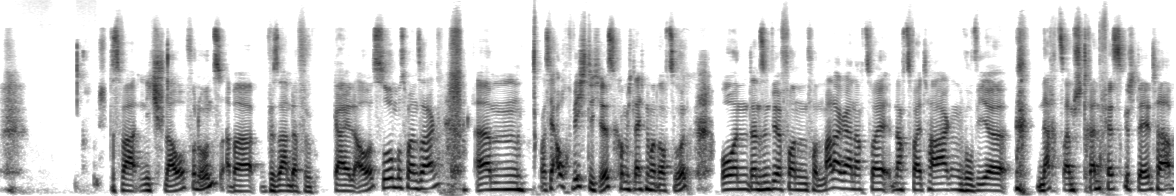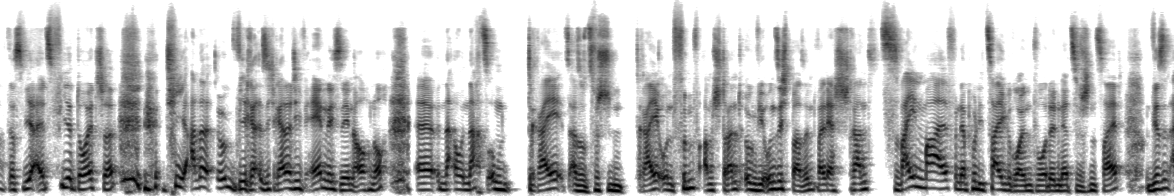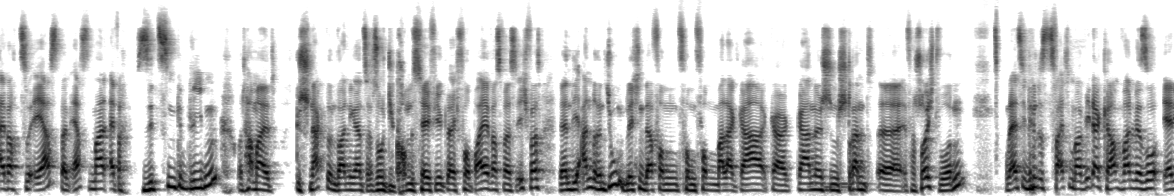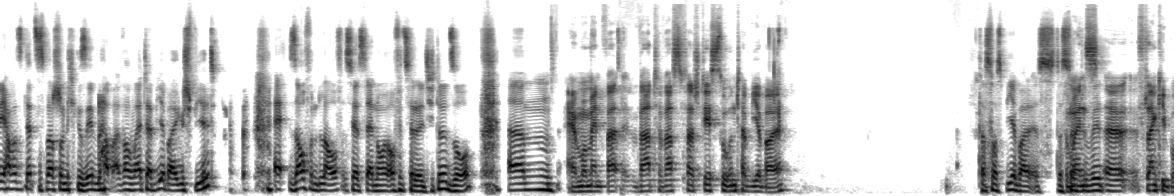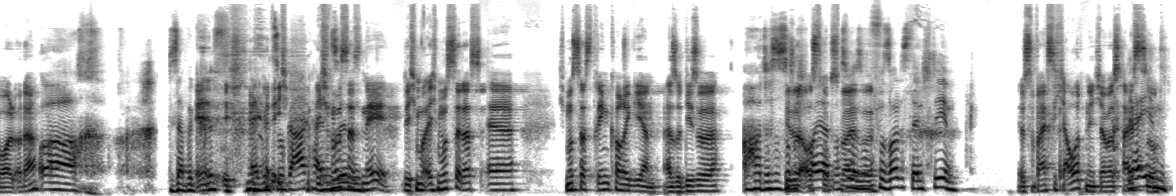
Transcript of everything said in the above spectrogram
das war nicht schlau von uns, aber wir sahen dafür geil aus, so muss man sagen. Ähm, was ja auch wichtig ist, komme ich gleich nochmal drauf zurück. Und dann sind wir von, von Malaga nach zwei, nach zwei Tagen, wo wir nachts am Strand festgestellt haben, dass wir als vier Deutsche, die alle irgendwie re sich relativ ähnlich sehen auch noch, äh, na nachts um drei, also zwischen drei und fünf am Strand irgendwie unsichtbar sind, weil der Strand zweimal von der Polizei geräumt wurde in der Zwischenzeit. Und wir sind einfach zuerst beim ersten Mal einfach sitzen geblieben und haben halt geschnackt und waren die ganze Zeit so, die kommen safe hier gleich vorbei, was weiß ich was, während die anderen Jugendlichen da vom, vom, vom malaganischen Strand äh, verscheucht wurden. Und als sie dann das zweite Mal wiederkamen, waren wir so, ja, die haben uns letztes Mal schon nicht gesehen und haben einfach weiter Bierball gespielt. äh, Sauf und Lauf ist jetzt der neue offizielle Titel, so. Ähm, Äh, Moment, wa warte, was verstehst du unter Bierball? das, was Bierball ist. Das Du meinst äh, Flunkyball, oder? Ach, dieser Begriff Äh, ergibt so gar keinen ich muss Sinn. das, nee, ich, ich musste das, äh, ich muss das dringend korrigieren. Also diese, Oh, das ist so Diese bescheuert. Was Ausdrucksweise. wofür soll das denn stehen? das weiß ich auch nicht, aber es heißt ja, so. eben.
